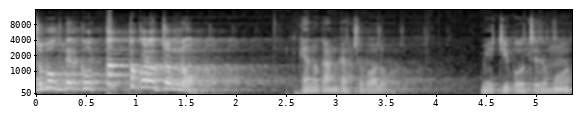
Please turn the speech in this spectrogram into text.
যুবকদেরকে উত্তপ্ত করার জন্য। কেন গান গাচ্ছ বলো? মেয়েটি বলছে মোর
